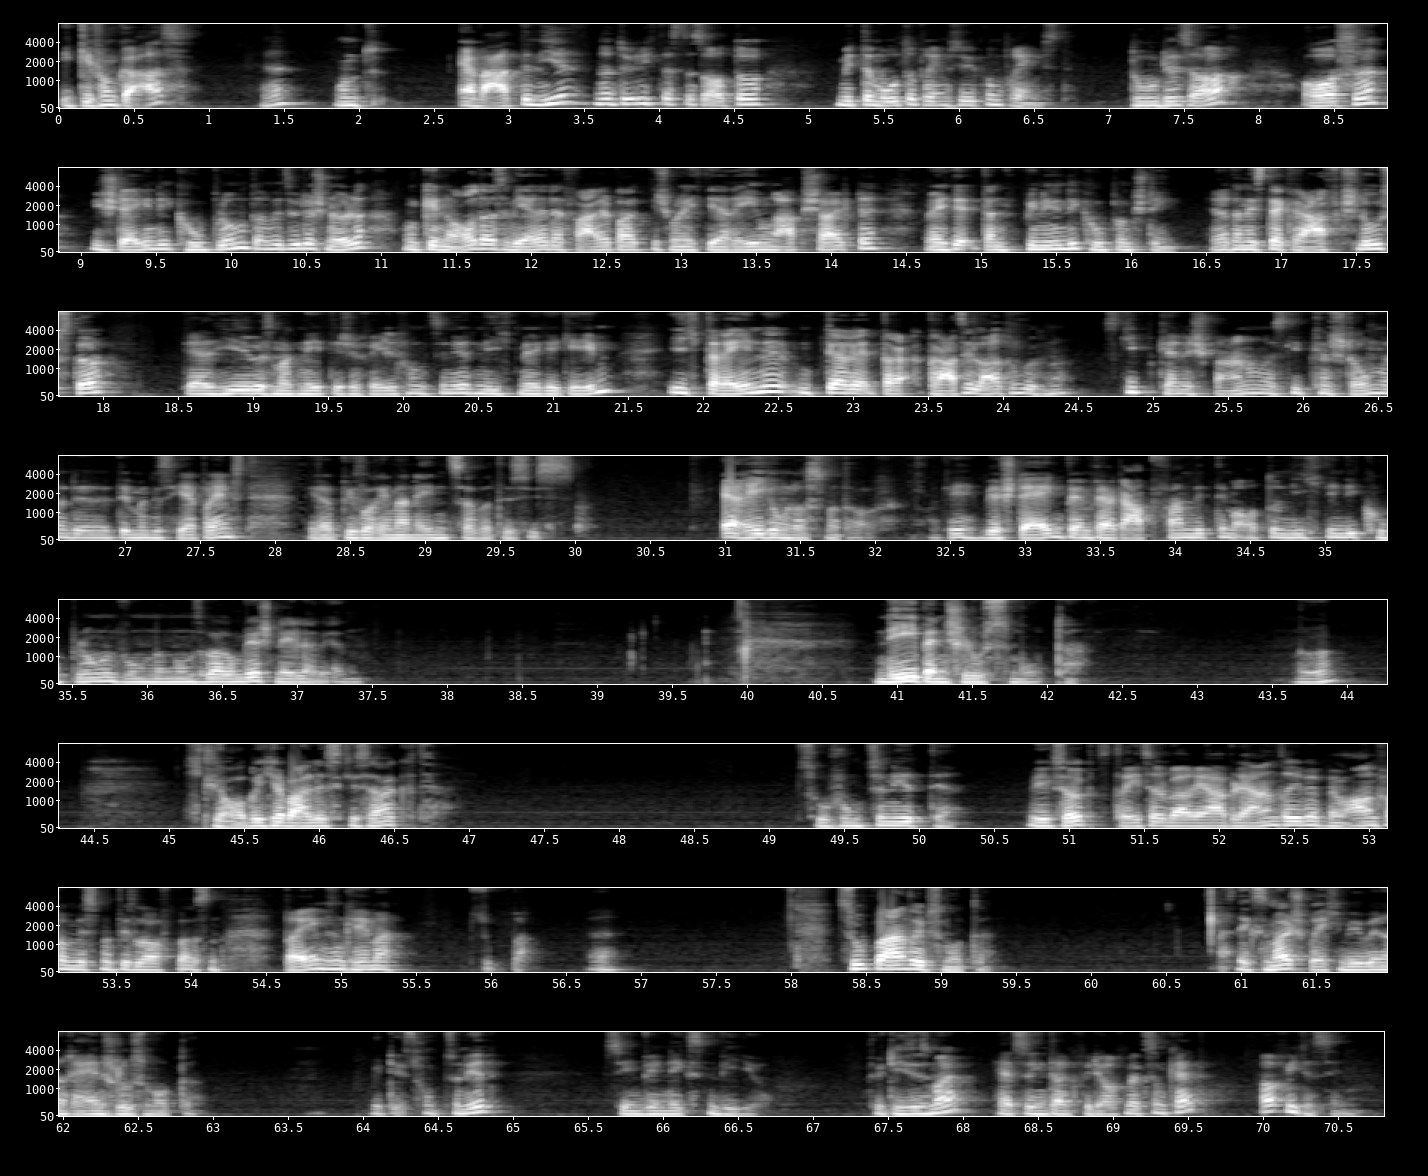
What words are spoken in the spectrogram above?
ich gehe vom Gas ja, und erwarte mir natürlich, dass das Auto mit der Motorbremswirkung bremst. Tu das auch, außer ich steige in die Kupplung, dann wird es wieder schneller und genau das wäre der Fall praktisch, wenn ich die Erregung abschalte, die, dann bin ich in die Kupplung gestiegen. Ja, dann ist der Kraftschluss da, der hier über das magnetische Feld funktioniert, nicht mehr gegeben. Ich trenne und der Drahtselat durch. Ne? Es gibt keine Spannung, es gibt keinen Strom, den man das herbremst. Ja, ein bisschen Remanenz, aber das ist Erregung lassen wir drauf. Okay? Wir steigen beim Bergabfahren mit dem Auto nicht in die Kupplung und wundern uns, warum wir schneller werden. Nebenschlussmotor. Ja. Ich glaube, ich habe alles gesagt. So funktioniert der. Wie gesagt, Drehzahlvariable Antriebe, beim Anfahren müssen wir ein bisschen aufpassen. Bremsen können wir, super. Ja. Super Antriebsmotor. Das nächste Mal sprechen wir über den Reihenschlussmotor. Wie das funktioniert, sehen wir im nächsten Video. Für dieses Mal herzlichen Dank für die Aufmerksamkeit. Auf Wiedersehen.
